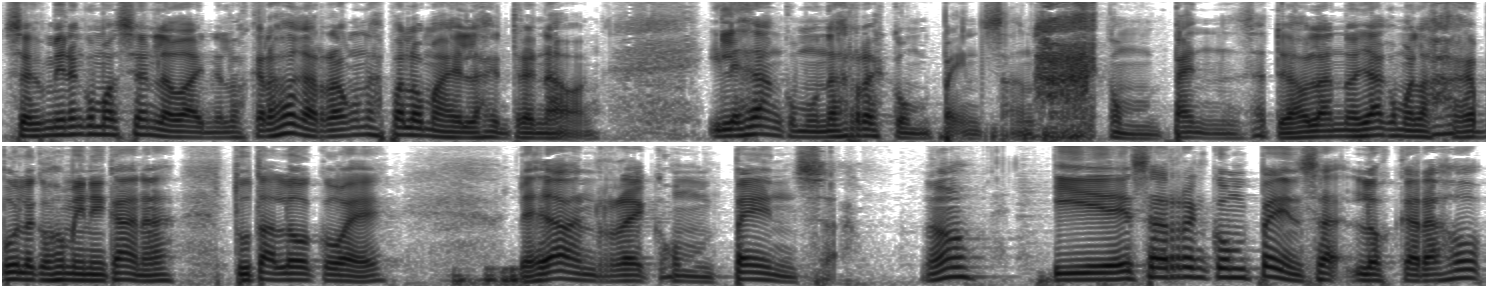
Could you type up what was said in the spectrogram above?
Se miren cómo hacían la vaina. Los carajos agarraban unas palomas y las entrenaban. Y les dan como unas recompensas. Recompensa. Estoy hablando ya como las Repúblicas Dominicanas. Tú estás loco, ¿eh? Les daban recompensa, ¿no? Y de esa recompensa, los carajos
